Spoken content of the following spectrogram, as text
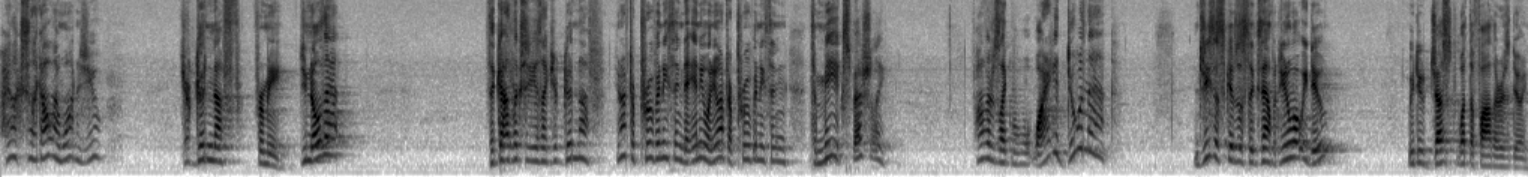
I look like all I want is you. You're good enough for me. Do you know that? That God looks at you, He's like, You're good enough. You don't have to prove anything to anyone. You don't have to prove anything to me, especially. Father's like, Why are you doing that? And Jesus gives us the example. Do you know what we do? We do just what the Father is doing.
